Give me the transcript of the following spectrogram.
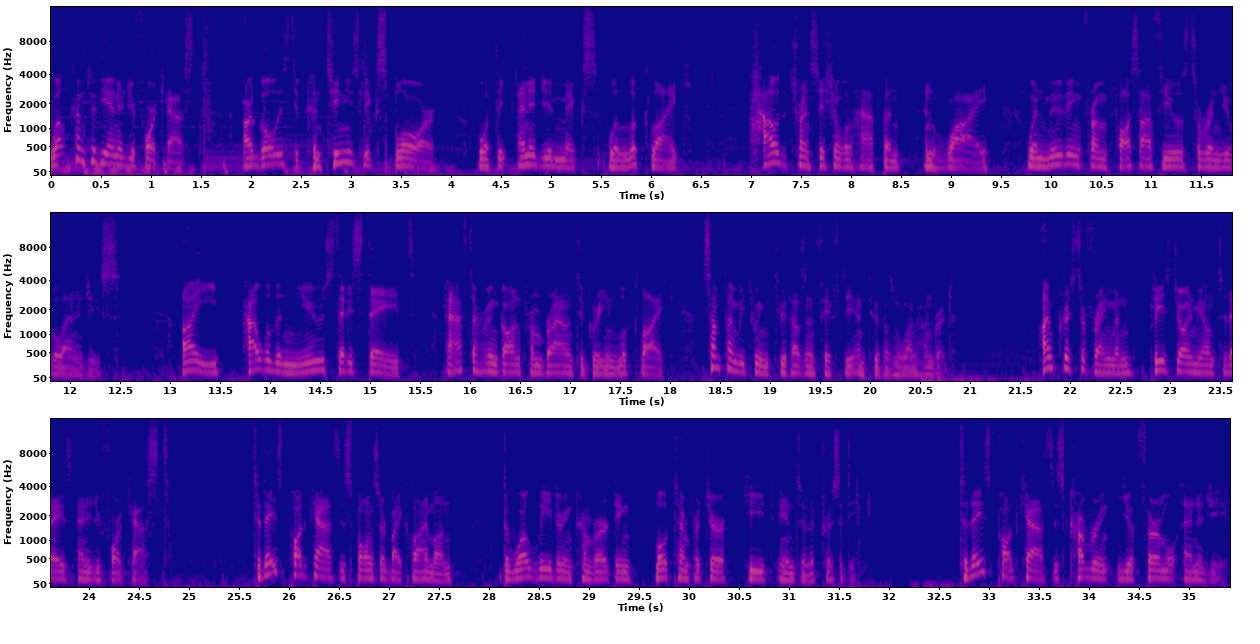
Welcome to the Energy Forecast. Our goal is to continuously explore what the energy mix will look like, how the transition will happen, and why when moving from fossil fuels to renewable energies. I.e., how will the new steady state after having gone from brown to green look like sometime between 2050 and 2100? I'm Christopher Engman. Please join me on today's Energy Forecast. Today's podcast is sponsored by Climeon the world leader in converting low temperature heat into electricity. Today's podcast is covering geothermal energy.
